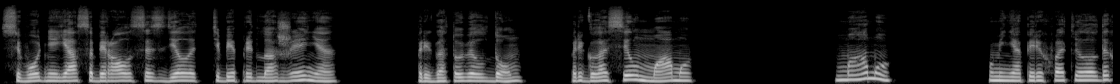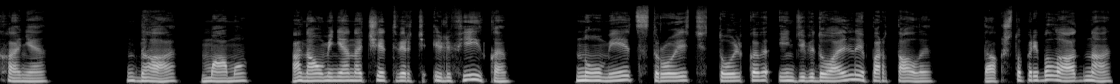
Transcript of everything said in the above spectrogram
Сегодня я собирался сделать тебе предложение. Приготовил дом, пригласил маму. Маму? У меня перехватило дыхание. Да, маму. Она у меня на четверть эльфийка, но умеет строить только индивидуальные порталы, так что прибыла одна.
